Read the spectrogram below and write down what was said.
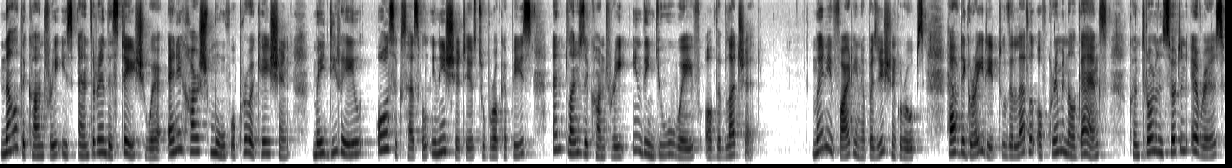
Now the country is entering the stage where any harsh move or provocation may derail all successful initiatives to broker peace and plunge the country in the new wave of the bloodshed. Many fighting opposition groups have degraded to the level of criminal gangs controlling certain areas,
